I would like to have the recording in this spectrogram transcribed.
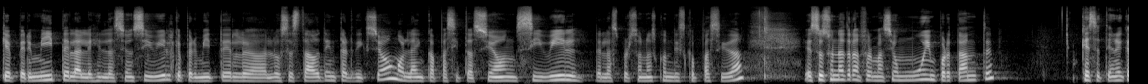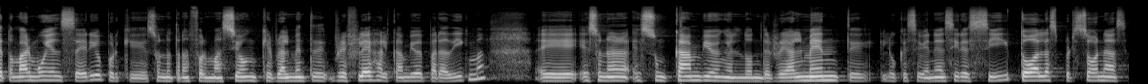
que permite, la legislación civil que permite los estados de interdicción o la incapacitación civil de las personas con discapacidad. Eso es una transformación muy importante que se tiene que tomar muy en serio porque es una transformación que realmente refleja el cambio de paradigma. Eh, es, una, es un cambio en el donde realmente lo que se viene a decir es sí, todas las personas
